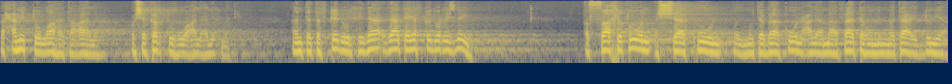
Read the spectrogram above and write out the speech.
فحمدت الله تعالى وشكرته على نعمته. أنت تفقد الحذاء ذاك يفقد الرجلين. الساخطون الشاكون والمتباكون على ما فاتهم من متاع الدنيا.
